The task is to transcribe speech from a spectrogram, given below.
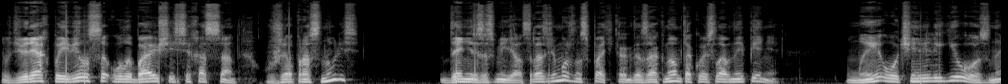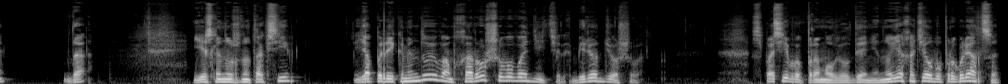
В дверях появился улыбающийся Хасан. «Уже проснулись?» Дэнни засмеялся. «Разве можно спать, когда за окном такое славное пение?» «Мы очень религиозны». «Да. Если нужно такси, я порекомендую вам хорошего водителя. Берет дешево». «Спасибо», — промолвил Дэнни, — «но я хотел бы прогуляться.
